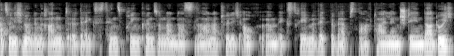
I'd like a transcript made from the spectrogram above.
also nicht nur an den Rand äh, der Existenz bringen können, sondern dass da natürlich auch ähm, extreme Wettbewerbsnachteile entstehen dadurch.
